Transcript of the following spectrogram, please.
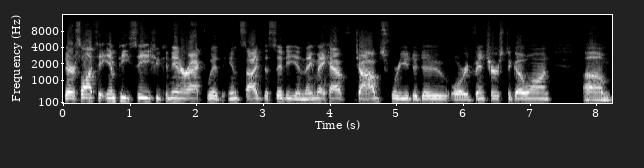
there's lots of NPCs you can interact with inside the city, and they may have jobs for you to do or adventures to go on. Um,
